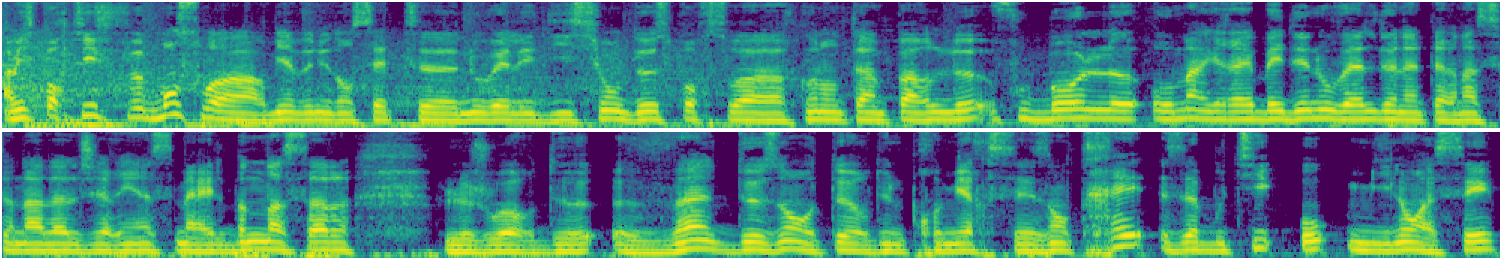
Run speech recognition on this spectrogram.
Amis sportifs, bonsoir. Bienvenue dans cette euh, nouvelle édition de Sport Soir. Qu'on entend par le football au Maghreb et des nouvelles de l'international algérien Smaïl Ben Nassar, le joueur de 22 ans, auteur d'une première saison très aboutie au Milan AC.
